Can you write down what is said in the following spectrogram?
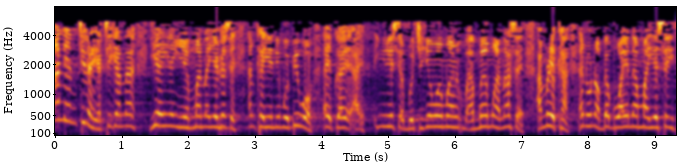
Adan nti na yɛte ha na yɛyɛ yɛn ma na yɛhwɛ sɛ anka yɛnim obi wɔ nyini sɛ aburokyi aman mu anaasɛ amerika ɛno na ɔbɛboa yɛn na ma yɛsɛ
